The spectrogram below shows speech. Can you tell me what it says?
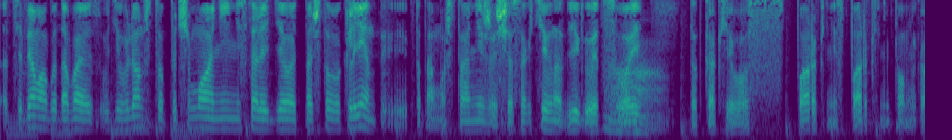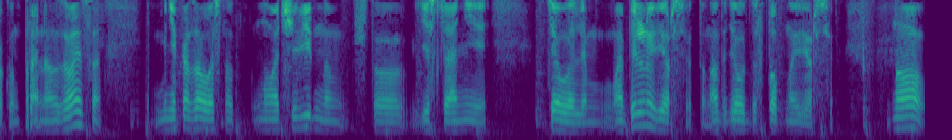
от себя могу добавить, удивлен, что почему они не стали делать почтовые клиенты, потому что они же сейчас активно двигают свой, А-а-а. этот как его, Spark, не Spark, не помню, как он правильно называется. Мне казалось ну, ну очевидным, что если они сделали мобильную версию, то надо делать десктопную версию. Но,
